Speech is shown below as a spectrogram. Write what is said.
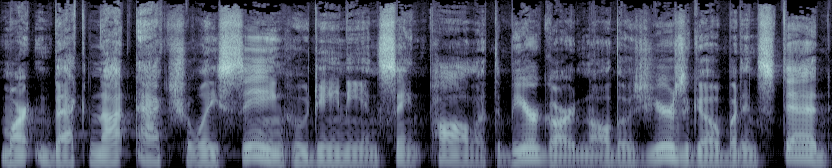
Martin Beck not actually seeing Houdini in St. Paul at the beer garden all those years ago, but instead,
